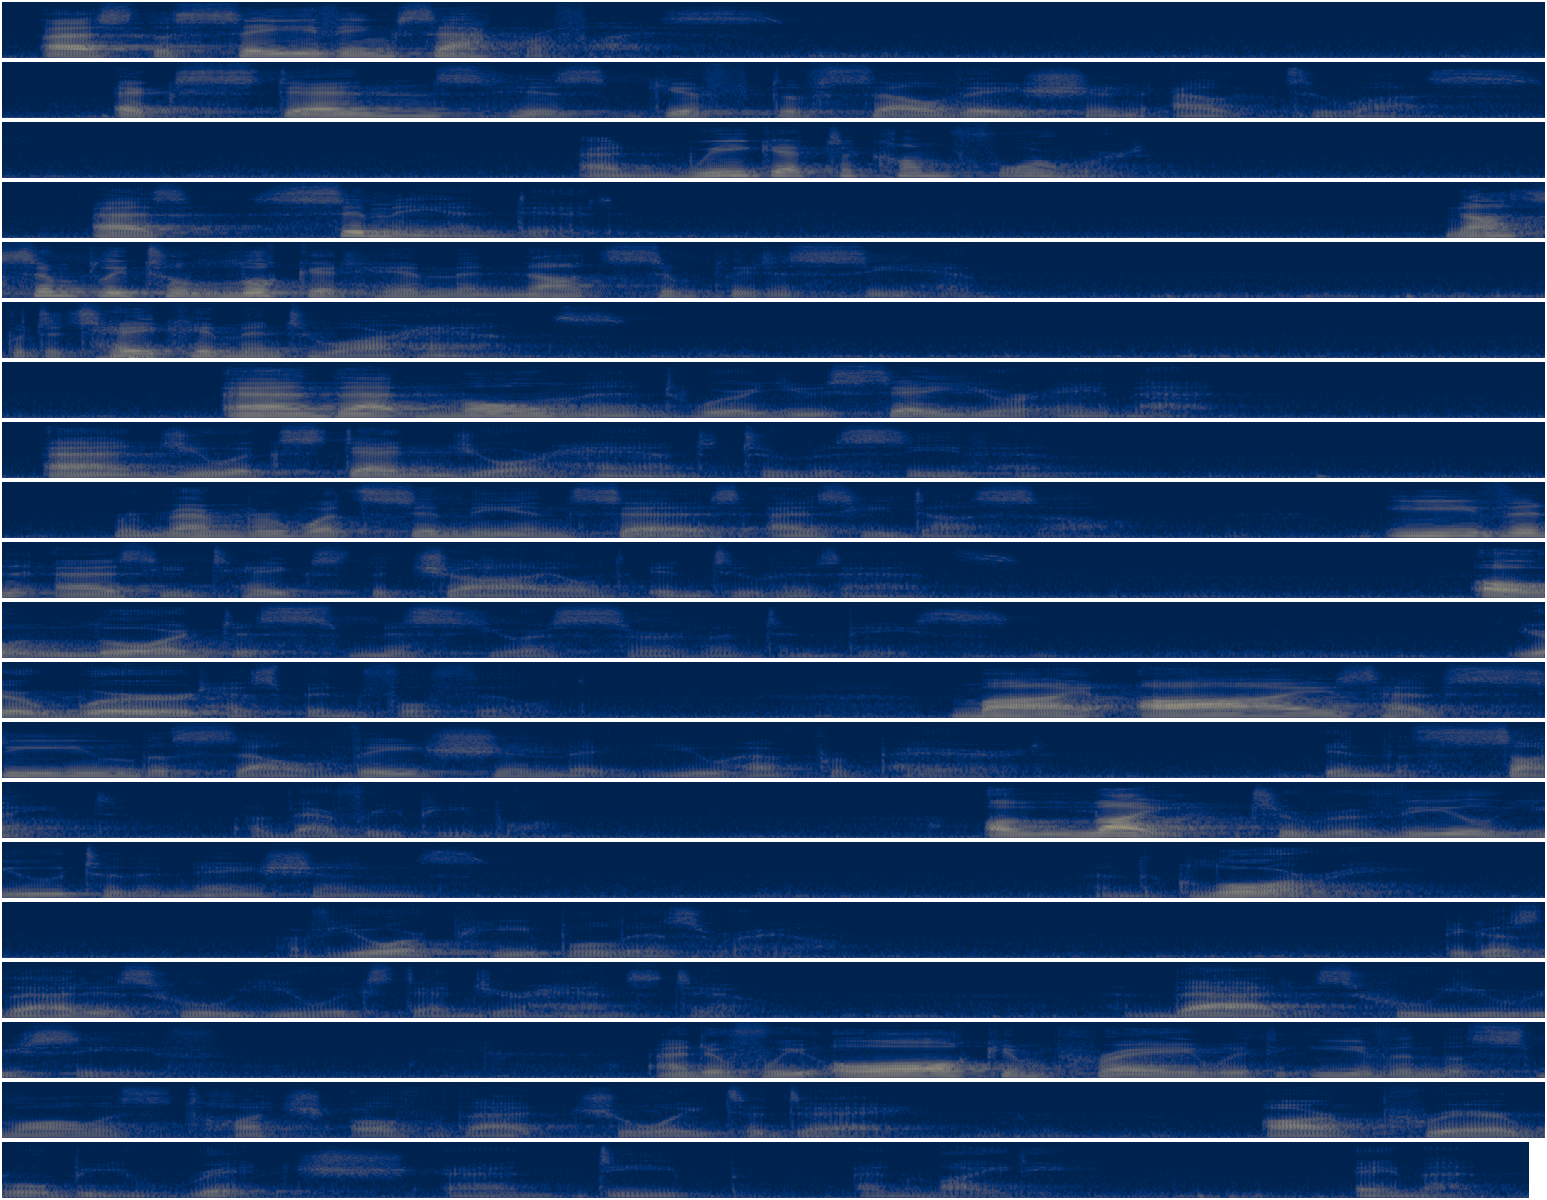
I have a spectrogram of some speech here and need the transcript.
as the saving sacrifice, extends his gift of salvation out to us. And we get to come forward as Simeon did. Not simply to look at him and not simply to see him, but to take him into our hands. And that moment where you say your amen and you extend your hand to receive him. Remember what Simeon says as he does so even as he takes the child into his hands. O oh Lord, dismiss your servant in peace. Your word has been fulfilled. My eyes have seen the salvation that you have prepared in the sight of every people, a light to reveal you to the nations and the glory of your people Israel. Because that is who you extend your hands to, and that is who you receive. And if we all can pray with even the smallest touch of that joy today, our prayer will be rich and deep and mighty. Amen.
